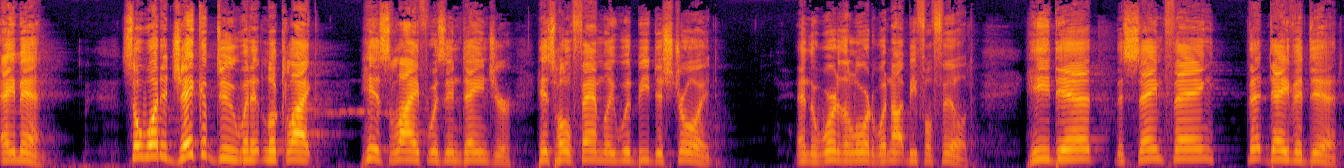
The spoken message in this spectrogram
Amen. So, what did Jacob do when it looked like his life was in danger? His whole family would be destroyed, and the word of the Lord would not be fulfilled. He did the same thing that David did.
